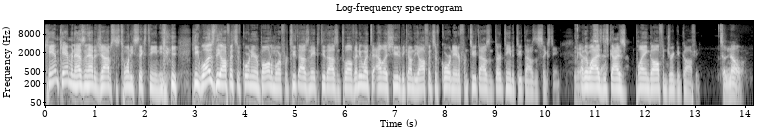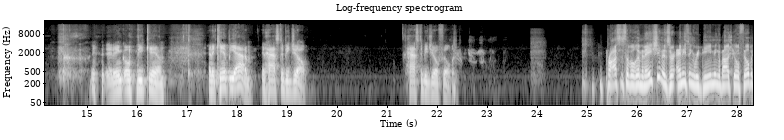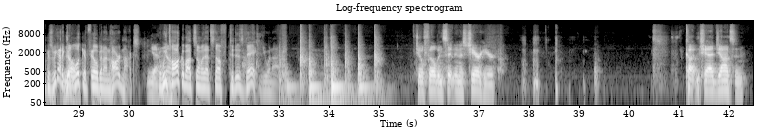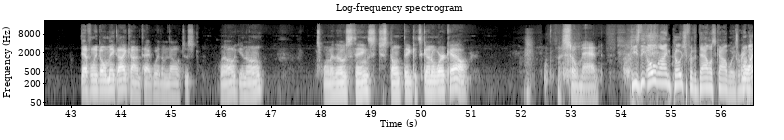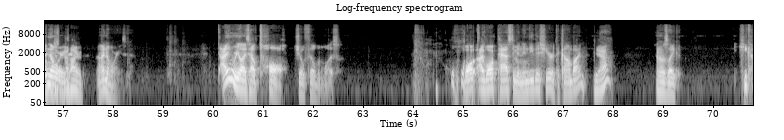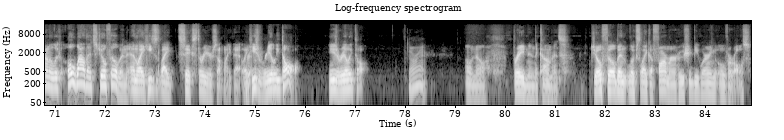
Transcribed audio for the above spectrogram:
Cam Cameron hasn't had a job since 2016. He he was the offensive coordinator in Baltimore from 2008 to 2012. Then he went to LSU to become the offensive coordinator from 2013 to 2016. Yeah, Otherwise, this guy's playing golf and drinking coffee. so no, it ain't going to be Cam, and it can't be Adam. It has to be Joe. Has to be Joe Philbin. Process of elimination. Is there anything redeeming about Joe Philbin? Because we got a good No. look at Philbin on Hard Knocks, Yeah, and we no. talk about some of that stuff to this day. You and I. Joe Philbin sitting in his chair here. Cutting Chad Johnson. Definitely don't make eye contact with him though. Just well, you know, it's one of those things. Just don't think it's gonna work out. I'm so mad. He's the O line coach for the Dallas Cowboys, right? Oh, now. I know where he's at. hired. I know where he's at. I didn't realize how tall Joe Philbin was. Walk, I walked past him in Indy this year at the combine, Yeah. and I was like, he kind of looks, Oh wow, that's Joe Philbin, and like he's like six three or something like that. Like he's really tall. He's really tall. All right. Oh no, Braden in the comments. Joe Philbin looks like a farmer who should be wearing overalls.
